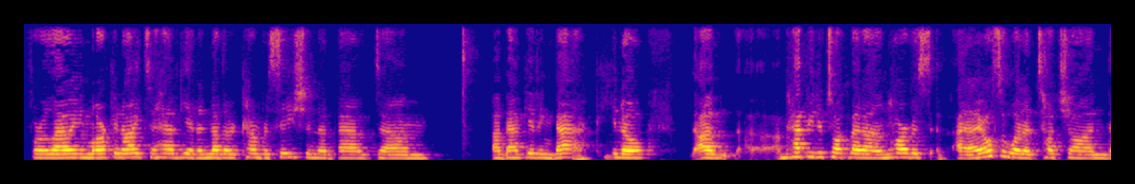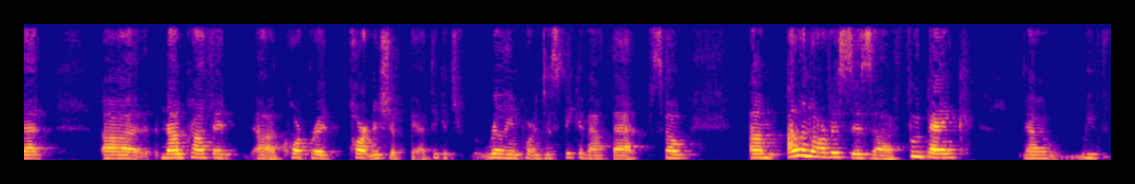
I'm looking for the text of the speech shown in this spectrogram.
for allowing Mark and I to have yet another conversation about um, about giving back. You know, um, I'm happy to talk about Island Harvest, I also want to touch on that uh, nonprofit uh, corporate partnership. I think it's really important to speak about that. So, um, Island Harvest is a food bank. Uh, we've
